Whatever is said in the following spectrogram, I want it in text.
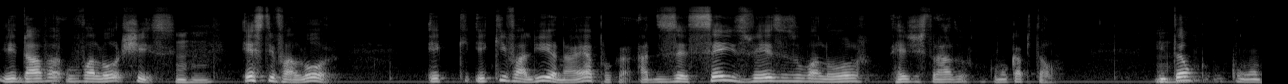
e dava o valor X. Uhum. Este valor equivalia, na época, a 16 vezes o valor registrado como capital. Uhum. Então, com,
